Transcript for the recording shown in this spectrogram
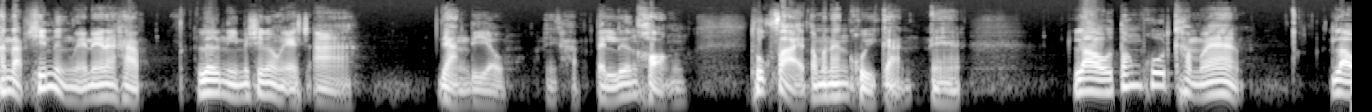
อันดับที่หนึ่งเลยเนี่ยนะครับเรื่องนี้ไม่ใช่เรื่องของ HR อย่างเดียวนะครับเป็นเรื่องของทุกฝ่ายต้องมานั่งคุยกันนะฮะเราต้องพูดคำว่าเรา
